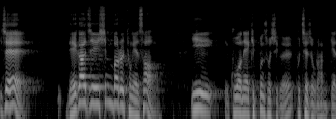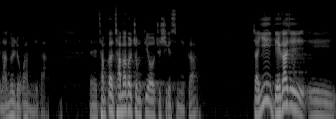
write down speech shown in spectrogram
이제 네 가지 심벌을 통해서 이 구원의 기쁜 소식을 구체적으로 함께 나누려고 합니다. 예, 잠깐 자막을 좀 띄워 주시겠습니까? 자, 이 네 가지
